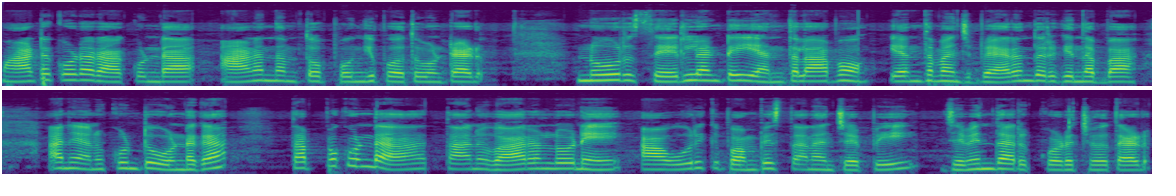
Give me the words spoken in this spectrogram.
మాట కూడా రాకుండా ఆనందంతో పొంగిపోతూ ఉంటాడు. నూరు సేర్లంటే ఎంత లాభం ఎంత మంచి బేరం దొరికిందబ్బా అని అనుకుంటూ ఉండగా తప్పకుండా తాను వారంలోనే ఆ ఊరికి పంపిస్తానని చెప్పి జమీందారుకు కూడా చూతాడు.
